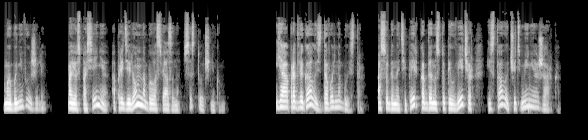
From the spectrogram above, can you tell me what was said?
мы бы не выжили. Мое спасение определенно было связано с источником. Я продвигалась довольно быстро, особенно теперь, когда наступил вечер и стало чуть менее жарко.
